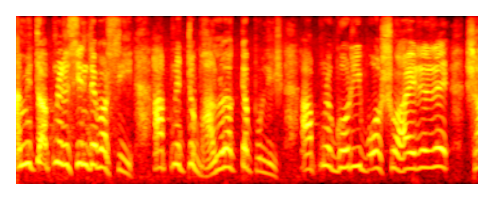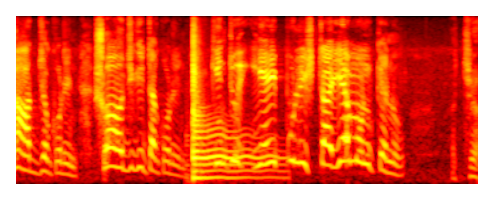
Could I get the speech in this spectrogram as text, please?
আমি তো আপনারা চিনতে পারছি। আপনি তো ভালো একটা পুলিশ। আপনি গরিব অসহায়রে সাহায্য করেন সহযোগিতা করেন। কিন্তু এই পুলিশটা এমন কেন? আচ্ছা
